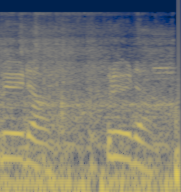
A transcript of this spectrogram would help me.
Bruder, Bruder.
